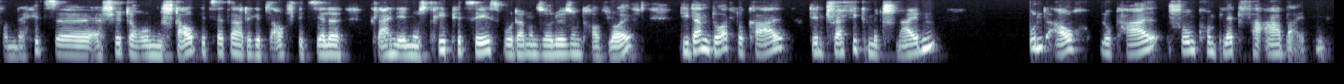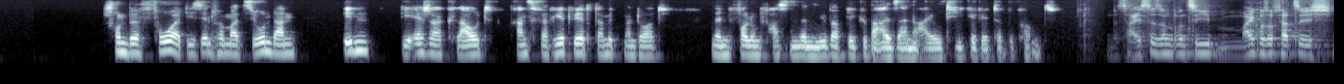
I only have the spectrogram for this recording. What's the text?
von der Hitze, Erschütterungen, Staub etc. Da gibt es auch spezielle kleine Industrie-PCs, wo dann unsere Lösung drauf läuft, die dann dort lokal den Traffic mitschneiden und auch lokal schon komplett verarbeiten. Schon bevor diese Information dann in die Azure Cloud transferiert wird, damit man dort einen vollumfassenden Überblick über all seine IoT-Geräte bekommt. Das heißt also im Prinzip, Microsoft hat sich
